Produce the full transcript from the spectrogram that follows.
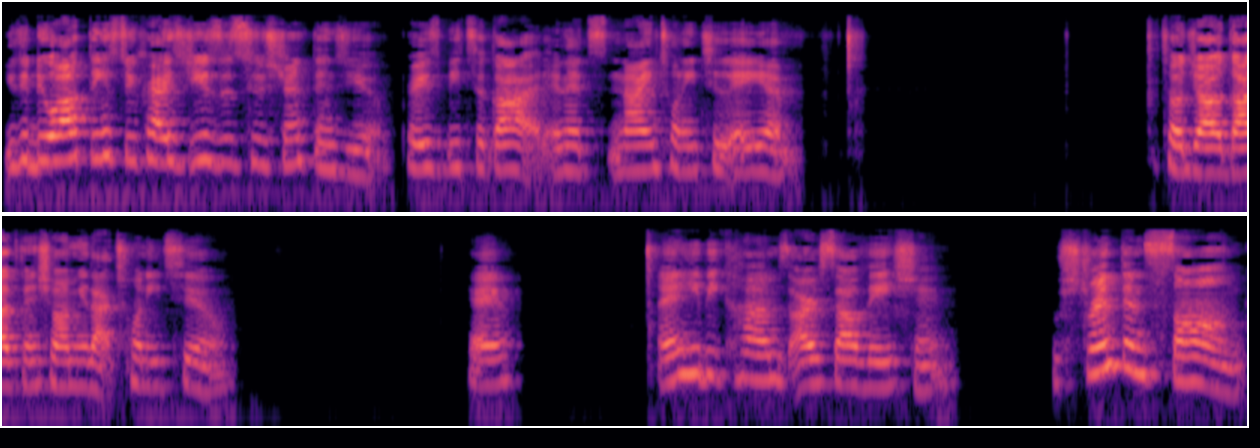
You can do all things through Christ Jesus who strengthens you. Praise be to God. And it's 9:22 a.m. Told y'all God's been showing me that 22. Okay? And he becomes our salvation. Strength and song.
